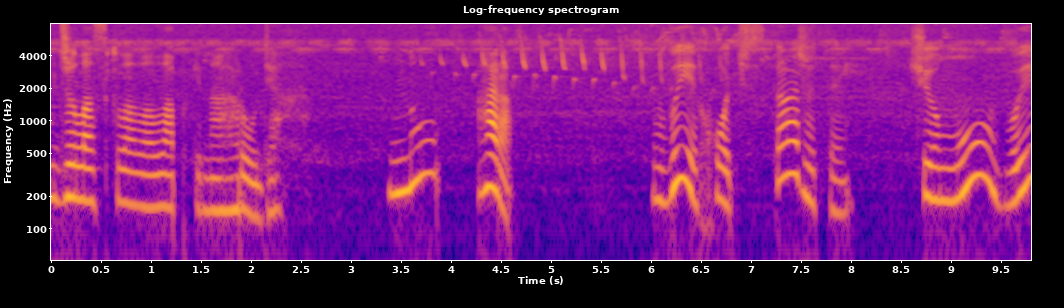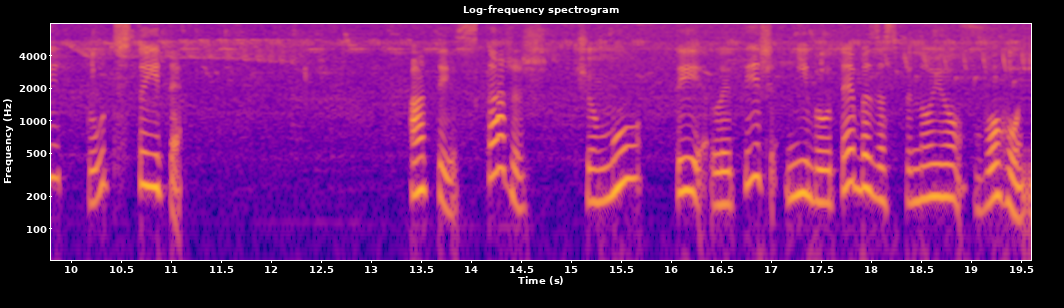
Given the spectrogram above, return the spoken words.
Бджола склала лапки на грудях. Ну, гаразд. Ви хоч скажете, чому ви тут стоїте? А ти скажеш, чому ти летиш, ніби у тебе за спиною вогонь?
